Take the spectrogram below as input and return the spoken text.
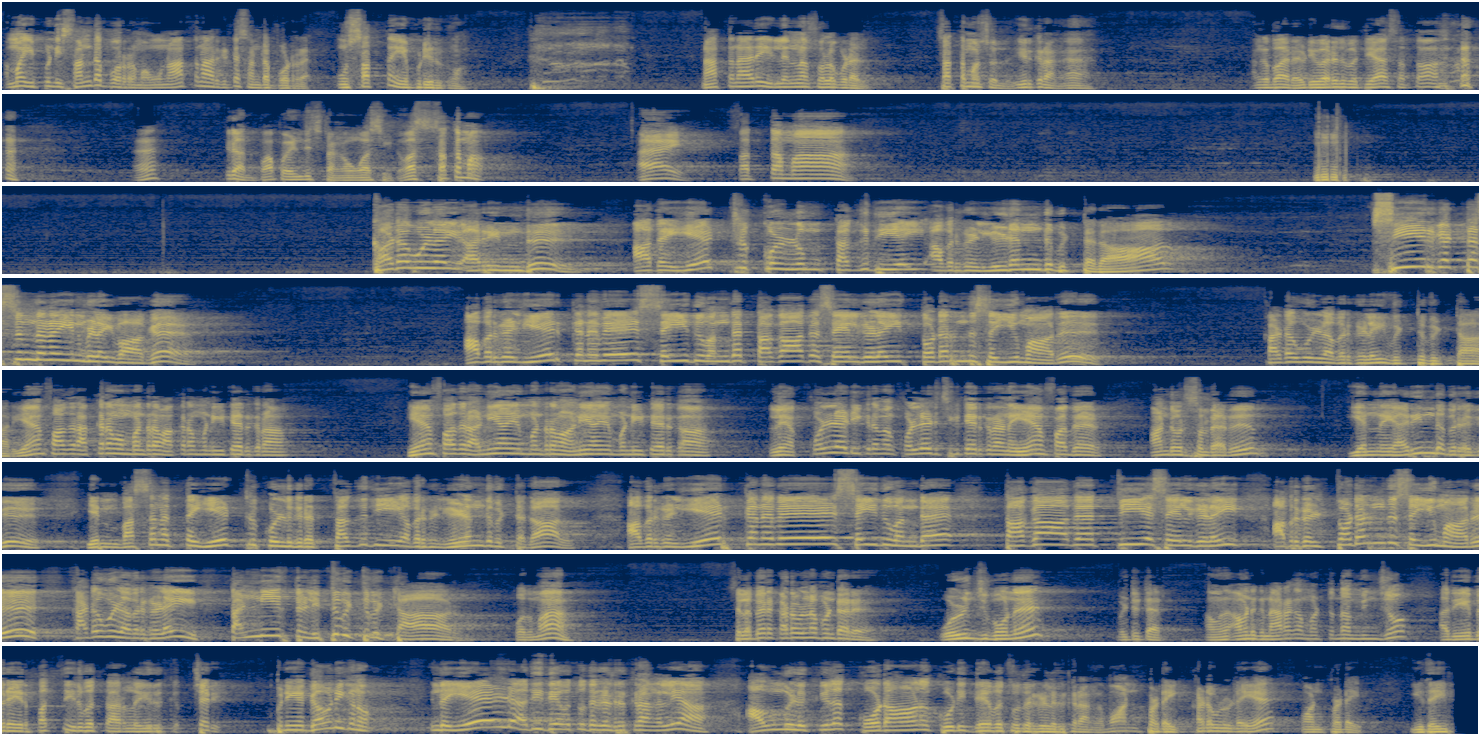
அம்மா இப்ப நீ சண்டை போடுறமா உன் நாத்தனார்கிட்ட சண்டை போடுற. உன் சத்தம் எப்படி இருக்கும்? நாத்தனாரு இல்லைன்னா சொல்லக்கூடாது. சத்தமா சொல்லு. இருக்கிறாங்க. அங்க பாரு எப்படி வருது பத்தியா? சத்தம். இரு அந்த பாப்பா எழுந்திரிச்சிட்டாங்க அவங்க வாசிக்கிட்ட. வாசி சத்தமா. ஐய் சத்தமா. கடவுளை அறிந்து அதை ஏற்றுக்கொள்ளும் தகுதியை அவர்கள் இழந்து விட்டதால் சீர்கெட்ட சிந்தனையின் விளைவாக அவர்கள் ஏற்கனவே செய்து வந்த தகாத செயல்களை தொடர்ந்து செய்யுமாறு கடவுள் அவர்களை விட்டு விட்டார் ஏன் ஃபாதர் அக்கிரமம் பண்றவன் அக்கிரமம் பண்ணிக்கிட்டே இருக்கிறான்? ஏன் ஃபாதர் அநியாயம் பண்றவன் அநியாயம் பண்ணிக்கிட்டே இருக்கான்? இல்லையா கொள்ளடிக்கிறவன் கொள்ளடிச்சுக்கிட்டே இருக்கிறான். ஏன் ஃபாதர் ஆண்டவர் சொல்றாரு என்னை அறிந்த பிறகு என் வசனத்தை ஏற்றுக்கொள்ளுகிற தகுதியை அவர்கள் இழந்து விட்டதால் அவர்கள் ஏற்கனவே செய்து வந்த தகாத தீய செயல்களை அவர்கள் தொடர்ந்து செய்யுமாறு கடவுள் அவர்களை தண்ணீர் தெளித்து விட்டு விட்டார் போதுமா? சில பேர் கடவுள் என்ன பண்ணிட்டாரு? ஒழிஞ்சு போன்னு விட்டுட்டார். அவன் அவனுக்கு நரகம் மட்டும்தான் மிஞ்சும். அது எபிரேயர் பத்து இருபத்தி ஆறுல இருக்கு. சரி இப்ப நீங்க கவனிக்கணும். இந்த ஏழு அதி தேவதூதர்கள் இருக்கிறாங்க இல்லையா? அவங்களுக்கு கோடான கோடி தேவதூதர்கள் இருக்கிறாங்க. வான்படை கடவுளுடைய வான்படை. இதை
